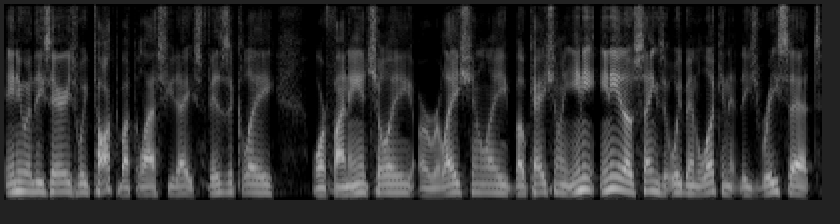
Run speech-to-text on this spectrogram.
any of these areas we've talked about the last few days, physically or financially or relationally, vocationally, any any of those things that we've been looking at these resets.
